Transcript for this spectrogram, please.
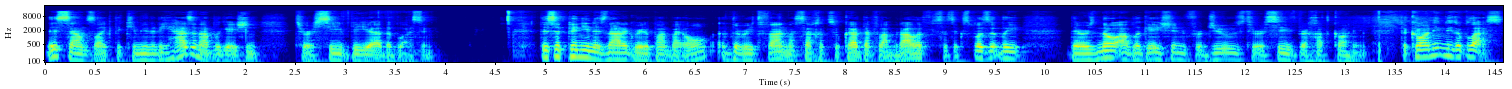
This sounds like the community has an obligation to receive the uh, the blessing. This opinion is not agreed upon by all. The Ritvan Masachat Sukkot Daf Aleph says explicitly there is no obligation for Jews to receive Berchat Kohanim. The Kohanim need a bless,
